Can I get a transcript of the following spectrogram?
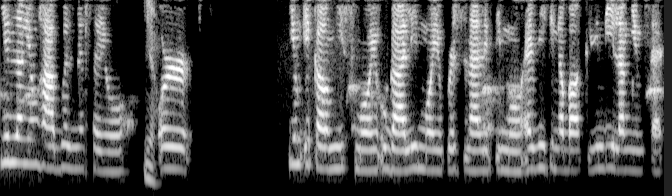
yun lang yung habol niya sa'yo. Yeah. Or yung ikaw mismo, yung ugali mo, yung personality mo, everything about you, hindi lang yung sex.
